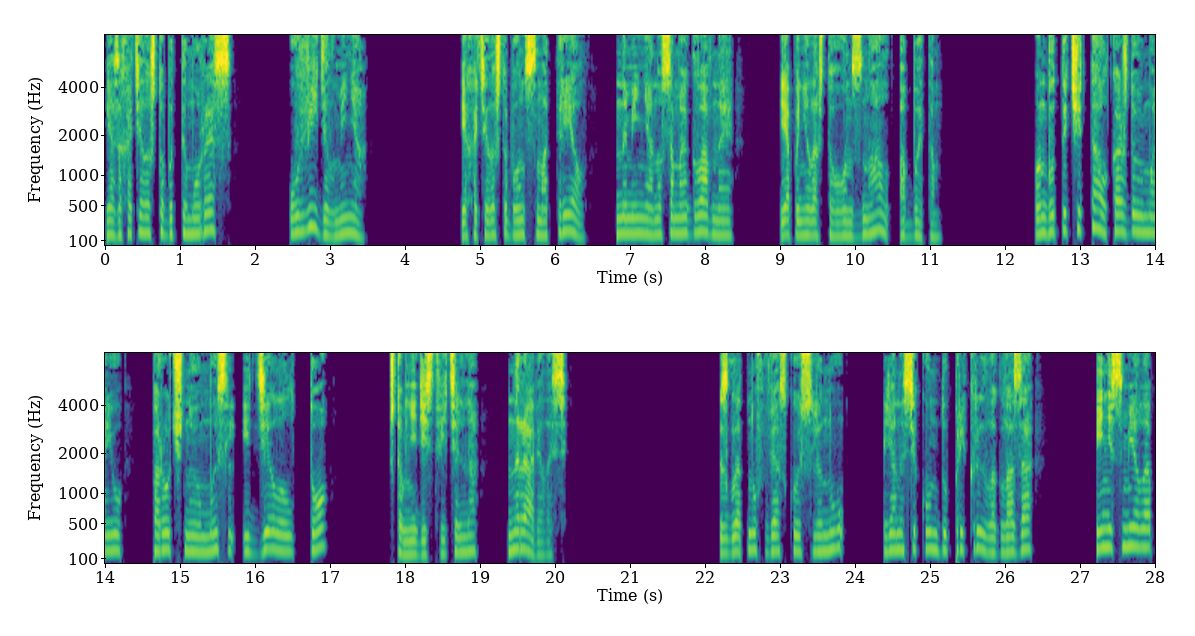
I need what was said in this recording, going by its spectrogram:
я захотела, чтобы Тимурес увидел меня. Я хотела, чтобы он смотрел на меня, но самое главное, я поняла, что он знал об этом. Он будто читал каждую мою порочную мысль и делал то, что мне действительно нравилось. Сглотнув вязкую слюну, я на секунду прикрыла глаза и не смело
